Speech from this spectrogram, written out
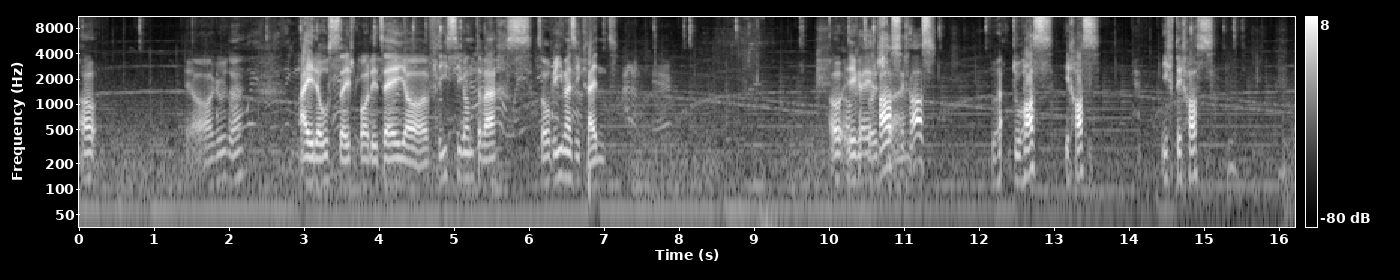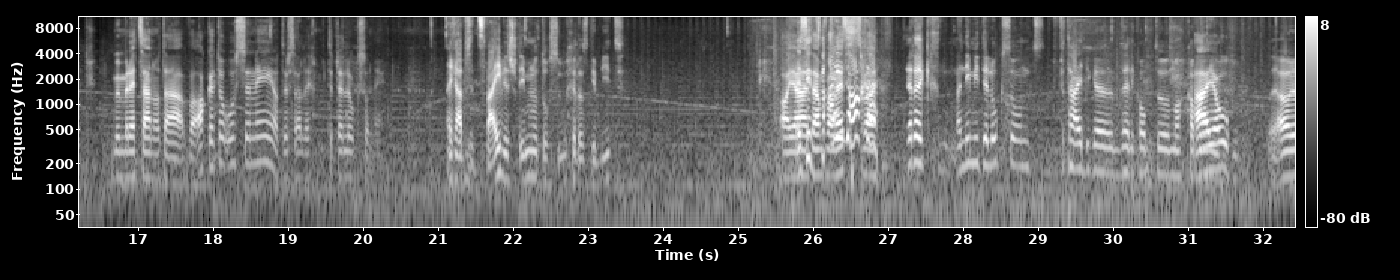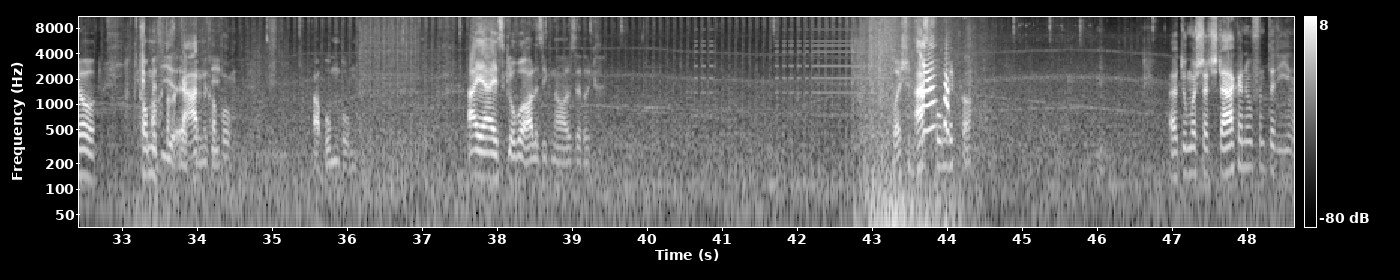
Oh. Ja, gut, eh? Nein, da aussen ist die Polizei ja fleissig unterwegs. So wie man sie kennt. Oh, Okay, irgendwo ich hasse, ich hasse. Du, du hass, ich hass. Ich dich hass. Müssen wir jetzt auch noch den Wagen hier rausnehmen oder soll ich mit der Deluxe nehmen? Ich glaube, es sind zwei, wir immer noch durchsuchen das Gebiet. Ah ja, es in sind dem Fall zwei jetzt Sachen! zwei. Derek, man nimmt die Deluxe und verteidige den Helikopter und macht Ah jo, Ja, ja. Comedy, mach doch äh, gerne Comedy. Kabum. Ah, bum bum. Ah ja, das globale Signal, Cedric. Wo hast du das Ah! gefunden? gehabt? Äh, du musst dort Stegen auf und da rein.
